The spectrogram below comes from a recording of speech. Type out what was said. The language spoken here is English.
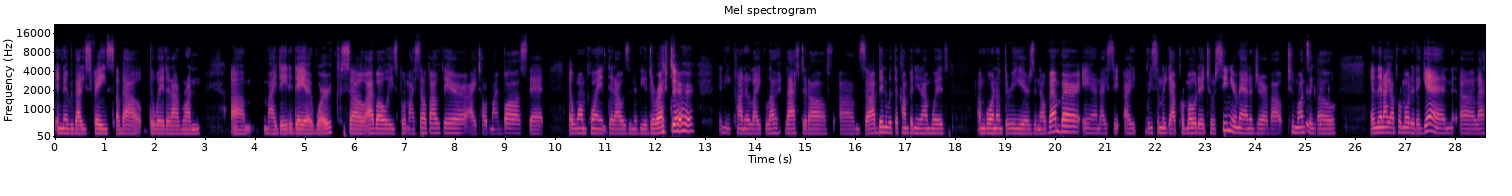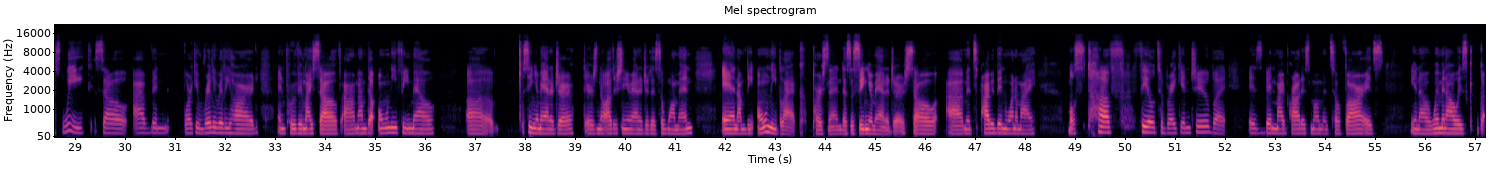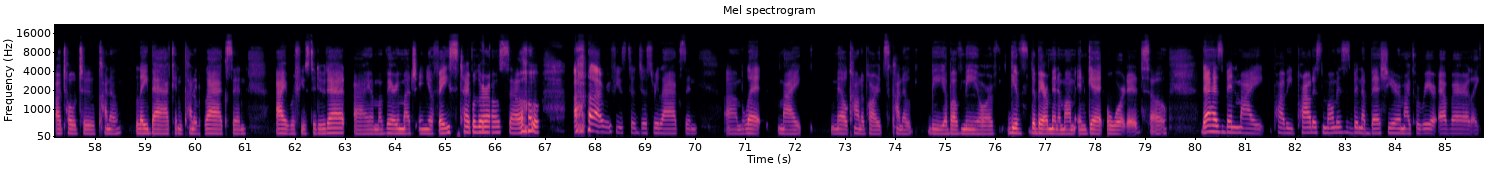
in everybody's face about the way that I run um, my day to day at work. So. I've always put myself out there. I told my boss that at one point that I was going to be a director, and he kind of like la- laughed it off. Um, so I've been with the company that I'm with. I'm going on three years in November, and I see I recently got promoted to a senior manager about two months ago, and then I got promoted again uh, last week. So I've been working really, really hard, improving myself. Um, I'm the only female uh, senior manager there's no other senior manager that's a woman. And I'm the only Black person that's a senior manager. So um, it's probably been one of my most tough field to break into, but it's been my proudest moment so far. It's, you know, women always are told to kind of lay back and kind of relax. And I refuse to do that. I am a very much in your face type of girl. So I refuse to just relax and um, let my male counterparts kind of be above me or give the bare minimum and get awarded. So that has been my probably proudest moment. This has been the best year in my career ever. Like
